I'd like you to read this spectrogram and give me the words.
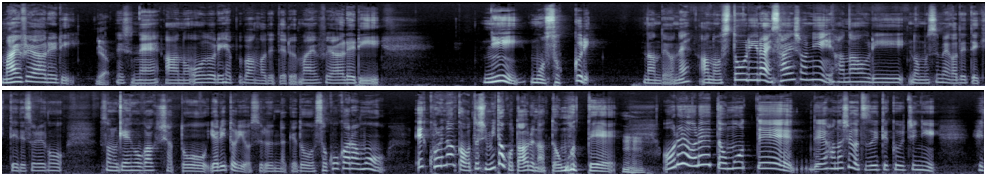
マイ・フェア・レディ Yeah. ですねあのオードリー・ヘップバーンが出てる「マイ・フェア・レディ」にもうそっくりなんだよねあのストーリーライン最初に花売の娘が出てきてでそれを その言語学者とやり取りをするんだけどそこからもうえこれなんか私見たことあるなって思って hmm あれあれって思ってで話が続いていくうちにえ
